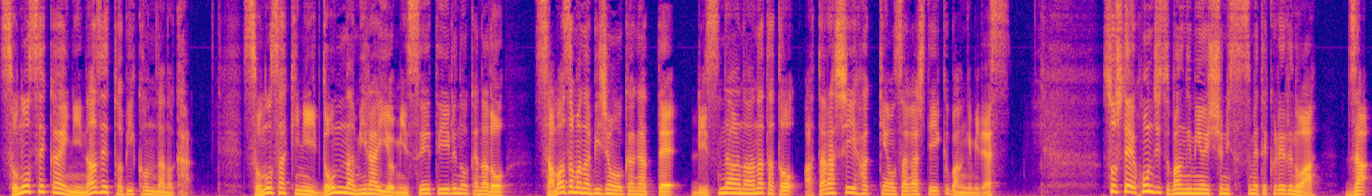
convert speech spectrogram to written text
その世界になぜ飛び込んだのか、その先にどんな未来を見据えているのかなど、様々なビジョンを伺って、リスナーのあなたと新しい発見を探していく番組です。そして本日番組を一緒に進めてくれるのは、ザ・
